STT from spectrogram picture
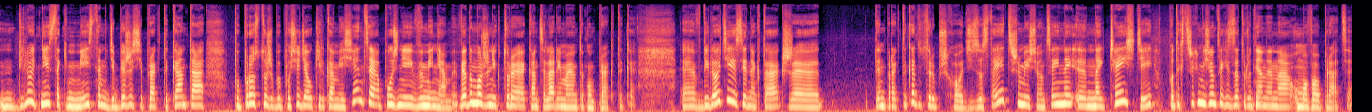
Deloitte nie jest takim miejscem, gdzie bierze się praktykanta po prostu, żeby posiedział kilka miesięcy, a później wymieniamy. Wiadomo, że niektóre kancelarie mają taką praktykę. W Deloitte jest jednak tak, że ten praktykant, który przychodzi, zostaje trzy miesiące i naj, e, najczęściej po tych trzech miesiącach jest zatrudniany na umowę o pracę.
